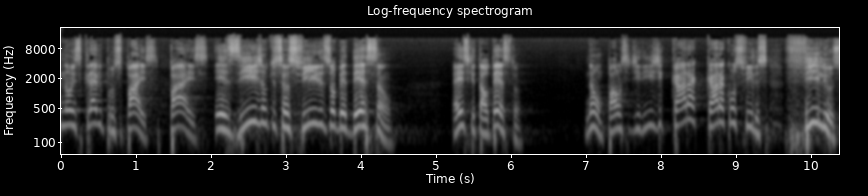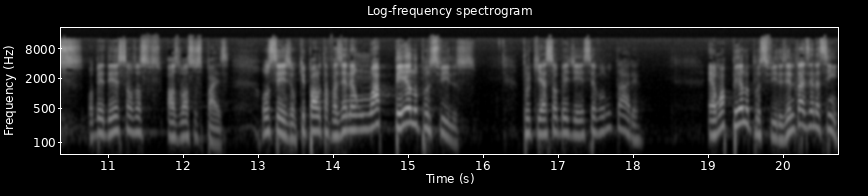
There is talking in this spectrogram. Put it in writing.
não escreve para os pais: pais, exijam que seus filhos obedeçam. É isso que está o texto? Não, Paulo se dirige cara a cara com os filhos. Filhos, obedeçam aos, aos vossos pais. Ou seja, o que Paulo está fazendo é um apelo para os filhos, porque essa obediência é voluntária. É um apelo para os filhos. Ele está dizendo assim:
